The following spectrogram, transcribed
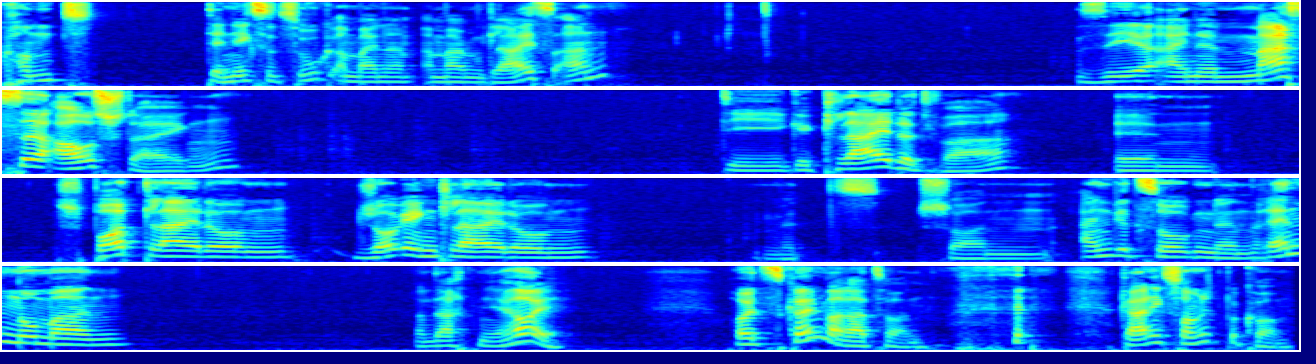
kommt der nächste Zug an, meinem, an meinem Gleis an. Sehe eine Masse aussteigen, die gekleidet war in Sportkleidung, Joggingkleidung, mit schon angezogenen Rennnummern und dachten mir, hoi, heute ist Köln-Marathon. Gar nichts von mitbekommen.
